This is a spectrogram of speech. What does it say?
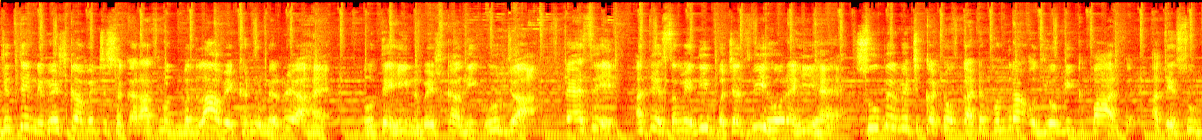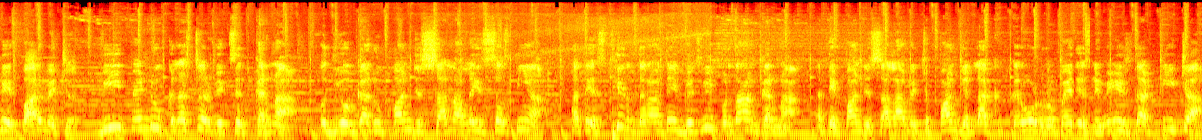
ਜਿੱਥੇ ਨਿਵੇਸ਼ਕਾਂ ਵਿੱਚ ਸਕਾਰਾਤਮਕ ਬਦਲਾਅ ਵੇਖਣ ਨੂੰ ਮਿਲ ਰਿਹਾ ਹੈ ਉੱਥੇ ਹੀ ਨਿਵੇਸ਼ਕਾਂ ਦੀ ਊਰਜਾ, ਪੈਸੇ ਅਤੇ ਸਮੇਂ ਦੀ ਬਚਤ ਵੀ ਹੋ ਰਹੀ ਹੈ। ਸੂਬੇ ਵਿੱਚ ਘੱਟੋ ਘੱਟ 15 ਉਦਯੋਗਿਕ ਪਾਰਕ ਅਤੇ ਸੂਬੇ ਭਰ ਵਿੱਚ 20 ਪਿੰਡੂ ਕਲਸਟਰ ਵਿਕਸਿਤ ਕਰਨਾ, ਉਦਯੋਗਾਂ ਨੂੰ 5 ਸਾਲਾਂ ਲਈ ਸਸਤੀਆਂ ਅਤੇ ਸਥਿਰ ਦਰਾਂ ਤੇ ਬਿਜਲੀ ਪ੍ਰਦਾਨ ਕਰਨਾ ਅਤੇ 5 ਸਾਲਾਂ ਵਿੱਚ 5 ਲੱਖ ਕਰੋੜ ਰੁਪਏ ਦੇ ਨਿਵੇਸ਼ ਦਾ ਟੀਚਾ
